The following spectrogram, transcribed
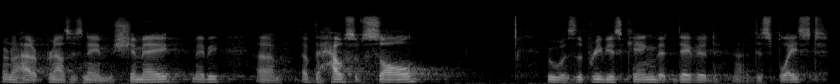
don't know how to pronounce his name, Shimei, maybe, um, of the house of Saul, who was the previous king that David uh, displaced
